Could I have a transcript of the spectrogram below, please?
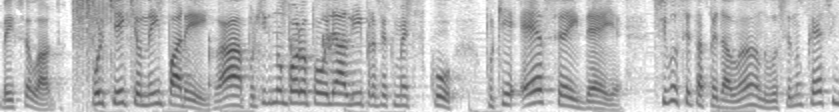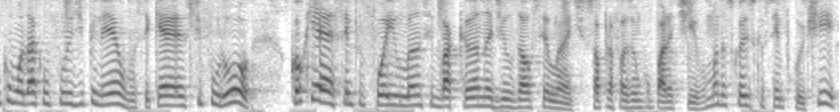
bem selado. Por que que eu nem parei? Ah, por que, que não parou para olhar ali para ver como é que ficou? Porque essa é a ideia. Se você está pedalando, você não quer se incomodar com furo de pneu, você quer, se furou, qual que é, sempre foi o lance bacana de usar o selante? Só para fazer um comparativo. Uma das coisas que eu sempre curti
